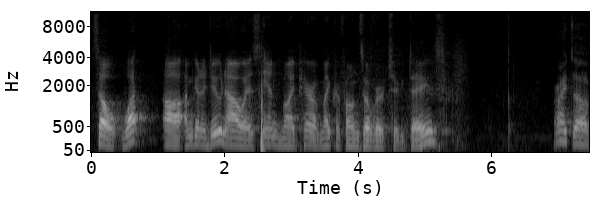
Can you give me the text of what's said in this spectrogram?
So what uh, I'm going to do now is hand my pair of microphones over to Dave. All right, uh,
